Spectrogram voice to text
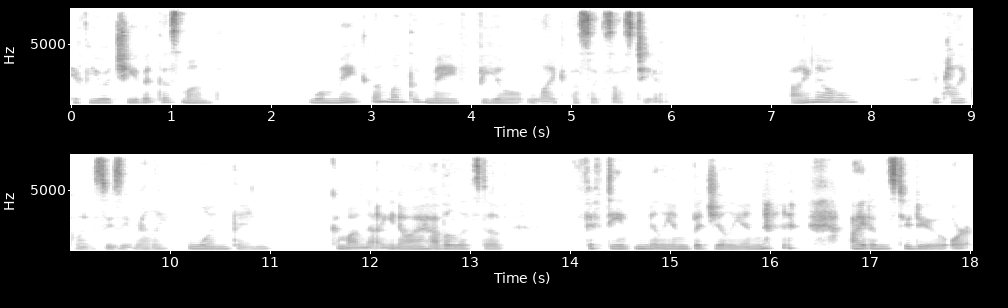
if you achieve it this month, will make the month of May feel like a success to you. I know you're probably going, Susie, really? One thing? Come on now. You know, I have a list of 50 million bajillion items to do, or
